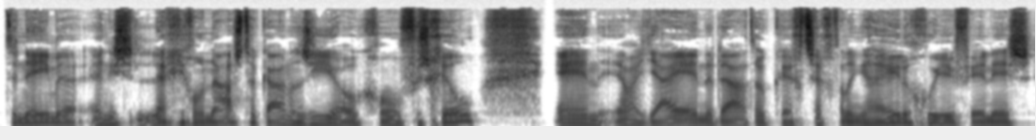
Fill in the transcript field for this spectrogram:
te nemen en die leg je gewoon naast elkaar, dan zie je ook gewoon verschil. En, en wat jij inderdaad ook echt zegt, wat ik een hele goede vind, is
